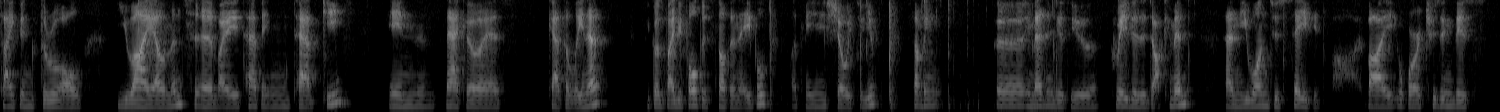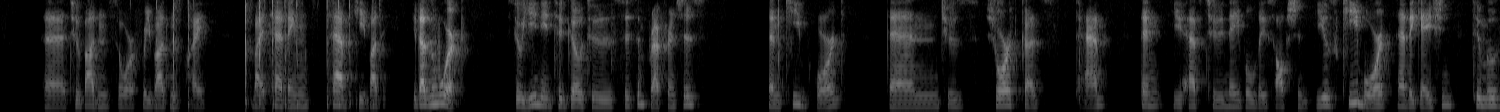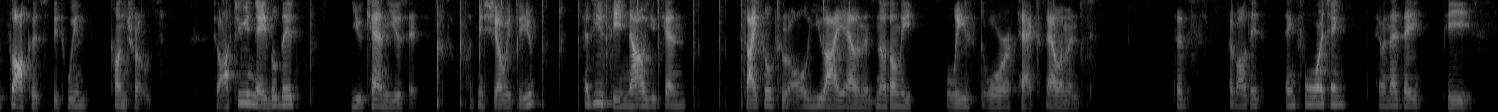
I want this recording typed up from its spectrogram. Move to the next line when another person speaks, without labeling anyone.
cycling through all UI elements uh, by tapping Tab key in macOS Catalina because by default it's not enabled. Let me show it to you. Something, uh, imagine that you created a document and you want to save it by, by or choosing these uh, two buttons or three buttons by by tapping tab key but it doesn't work so you need to go to system preferences then keyboard then choose shortcuts tab. Then you have to enable this option. Use keyboard navigation to move focus between controls. So after you enabled it you can use it. So let me show it to you. As you see now you can cycle through all UI elements, not only list or text elements. That's about it. Thanks for watching. Have a nice day. Peace.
